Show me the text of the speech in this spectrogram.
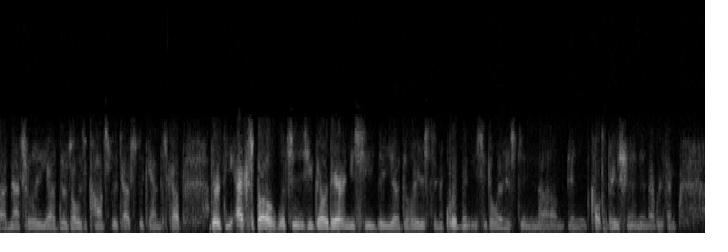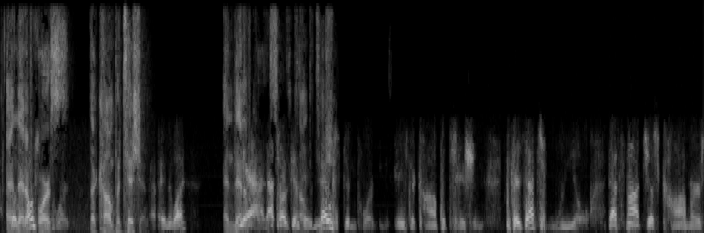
Uh, naturally, uh, there's always a concert attached to the Cannabis Cup. There's the expo, which is you go there and you see the uh, the latest in equipment, you see the latest in um, in cultivation and everything. And But then, of course, important- the competition. and what? And then, yeah, course, that's what I was going to say. Most important is the competition because that's real. That's not just commerce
